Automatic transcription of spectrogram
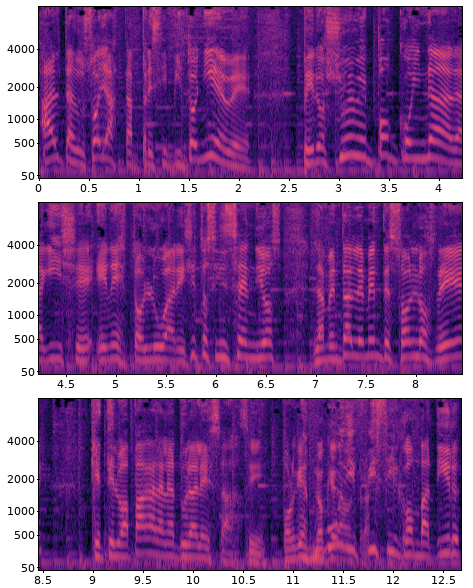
altas de Ushuaia hasta precipitó nieve. Pero llueve poco y nada, Guille, en estos lugares. Y estos incendios, lamentablemente, son los de que te lo apaga la naturaleza. Sí. Porque es No muy otra. difícil combatir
